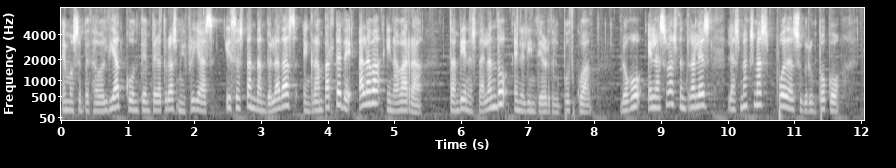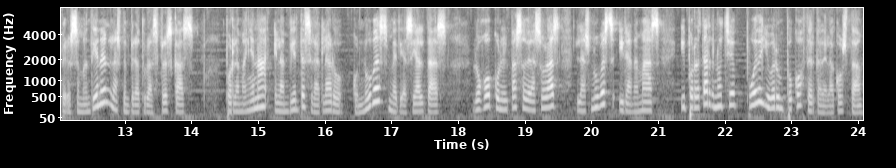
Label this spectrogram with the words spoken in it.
Hemos empezado el día con temperaturas muy frías y se están dando heladas en gran parte de Álava y Navarra. También está helando en el interior de Guipúzcoa. Luego, en las zonas centrales, las máximas pueden subir un poco, pero se mantienen las temperaturas frescas. Por la mañana el ambiente será claro, con nubes medias y altas. Luego, con el paso de las horas, las nubes irán a más y por la tarde-noche puede llover un poco cerca de la costa.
